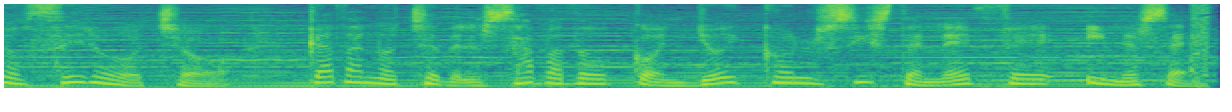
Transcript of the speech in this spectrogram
808, cada noche del sábado con Joycall System F Inesec.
